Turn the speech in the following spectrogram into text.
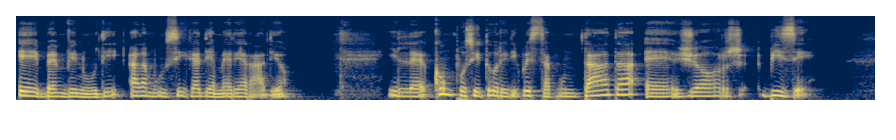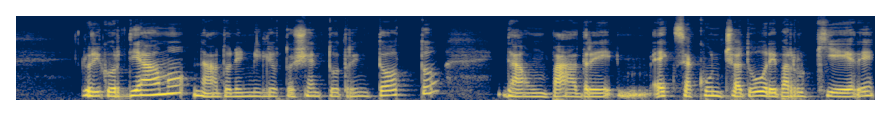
e benvenuti alla musica di Ameria Radio. Il compositore di questa puntata è Georges Bizet. Lo ricordiamo, nato nel 1838 da un padre ex acconciatore parrucchiere,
